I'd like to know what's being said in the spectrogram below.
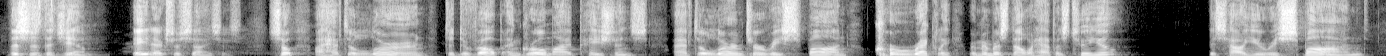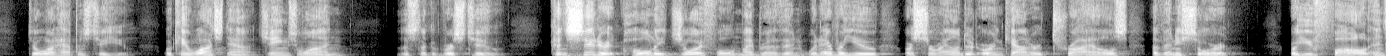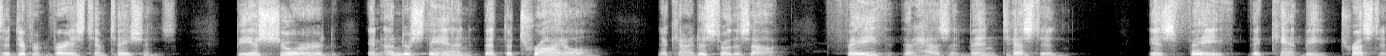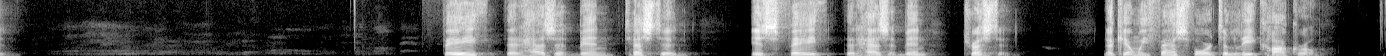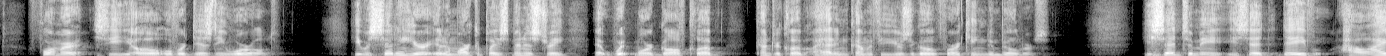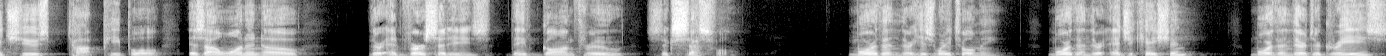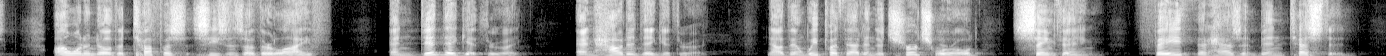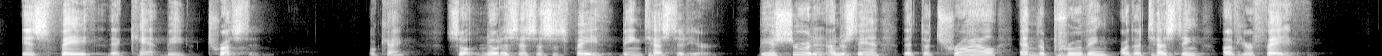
This is the gym, eight exercises. So I have to learn to develop and grow my patience. I have to learn to respond correctly. Remember, it's not what happens to you, it's how you respond to what happens to you. Okay, watch now, James 1. Let's look at verse 2. Consider it wholly joyful, my brethren, whenever you are surrounded or encounter trials of any sort, or you fall into different various temptations. Be assured and understand that the trial, now, can I just throw this out? Faith that hasn't been tested is faith that can't be trusted. faith that hasn't been tested is faith that hasn't been trusted. Now, can we fast forward to Lee Cockrell, former CEO over Disney World? He was sitting here at a marketplace ministry at Whitmoor Golf Club, Country Club. I had him come a few years ago for our Kingdom Builders. He said to me, he said, Dave, how I choose top people is I want to know their adversities they've gone through successful. More than their, here's what he told me, more than their education, more than their degrees. I want to know the toughest seasons of their life and did they get through it and how did they get through it? Now, then we put that in the church world, same thing. Faith that hasn't been tested is faith that can't be trusted. Okay? So notice this this is faith being tested here. Be assured and understand that the trial and the proving or the testing of your faith,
